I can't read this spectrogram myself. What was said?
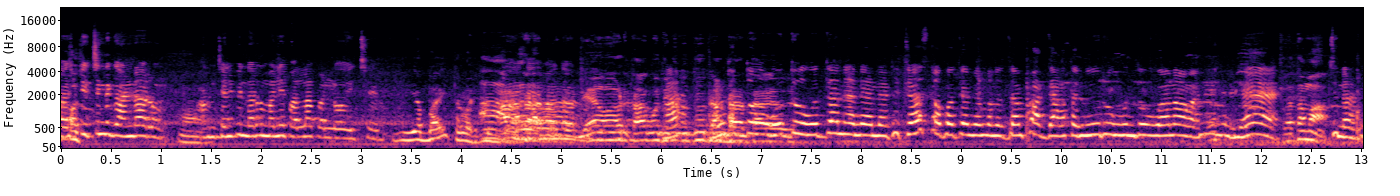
ఫస్ట్ ఇచ్చింది గండారం. ఆమె చనిపోయిన తర్వాత పల్లాపల్లిలో ఇచ్చారు. ఈ అబ్బాయి తర్వాత వద్దు వద్దు నేను అటు చేసుకోకపోతే మిమ్మల్ని చంపా జాగ్రత్త నీరు ముందు పోనామని ఇచ్చినాడు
